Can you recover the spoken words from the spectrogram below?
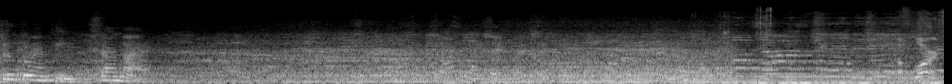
True 20, stand by. Course,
